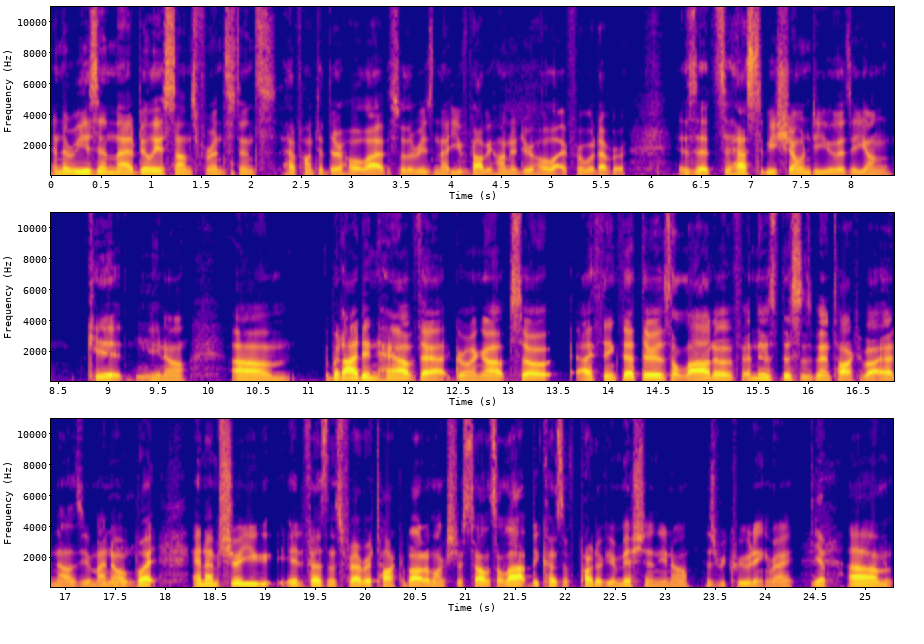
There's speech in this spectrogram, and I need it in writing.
And the reason that Billy's sons, for instance, have hunted their whole lives, or the reason that you've Mm. probably hunted your whole life, or whatever, is it has to be shown to you as a young kid, you Mm. know. Um, but I didn't have that growing up, so I think that there's a lot of, and there's this has been talked about ad nauseum, I know, Mm. but and I'm sure you at Pheasants Forever talk about amongst yourselves a lot because of part of your mission, you know, is recruiting, right? Yep. Um, Yep.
